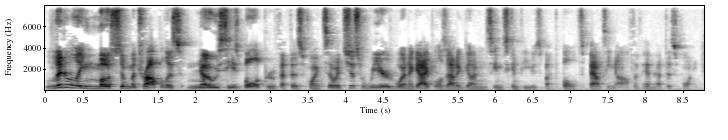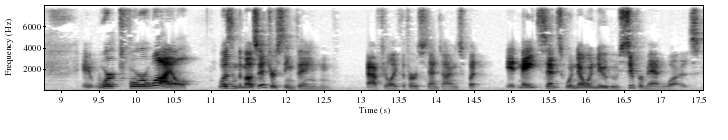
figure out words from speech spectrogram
literally most of Metropolis knows he's bulletproof at this point, so it's just weird when a guy pulls out a gun and seems confused by the bullets bouncing off of him at this point. It worked for a while. It wasn't the most interesting thing after like the first 10 times, but it made sense when no one knew who Superman was.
